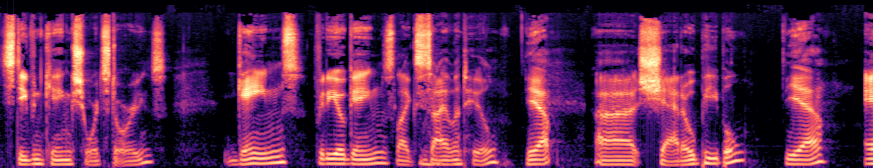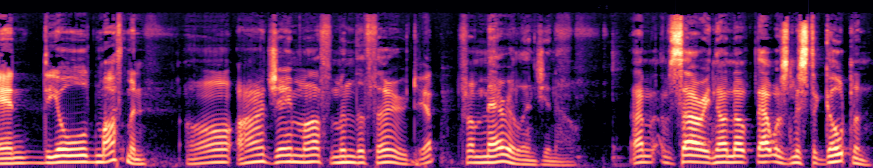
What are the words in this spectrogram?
Stephen King short stories, games, video games like Silent Hill, Yep. uh, Shadow People, Yeah. and the old Mothman. Oh, R.J. Mothman the Third. Yep. From Maryland, you know. I'm I'm sorry. No, no, that was Mr. Goatman.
